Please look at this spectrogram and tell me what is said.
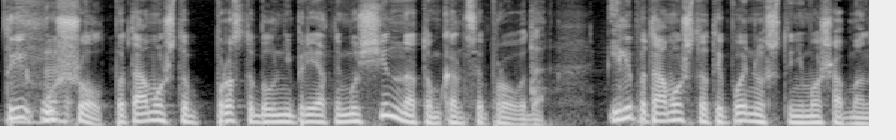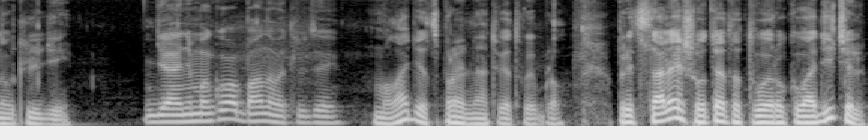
ты ушел, потому что просто был неприятный мужчина на том конце провода, или потому что ты понял, что ты не можешь обманывать людей? Я не могу обманывать людей. Молодец, правильный ответ выбрал. Представляешь, вот этот твой руководитель,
